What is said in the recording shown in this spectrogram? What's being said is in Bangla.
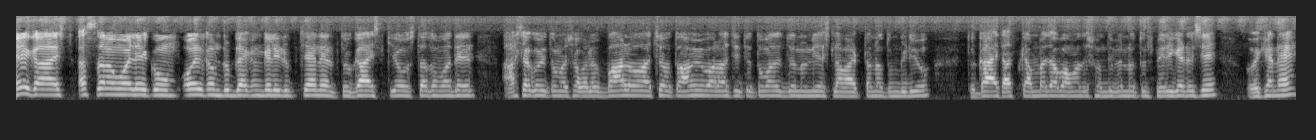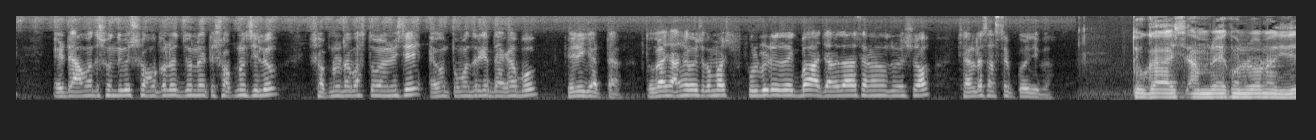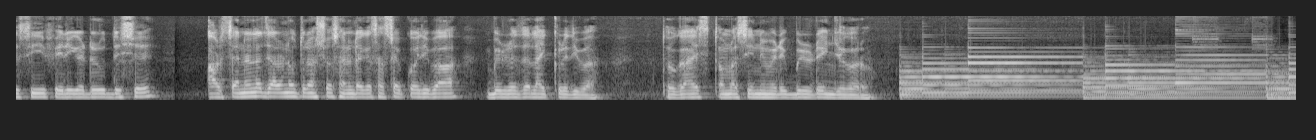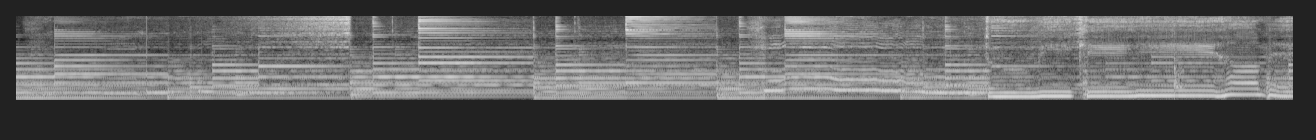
হে গাইস আসসালামু আলাইকুম। Welcome to Black Angle YouTube channel তো গাইস কি অবস্থা তোমাদের? আশা করি তোমরা সকালে ভালো আছো। তো আমি ভালো আছি। তো তোমাদের জন্য নিয়ে আসলাম একটা নতুন ভিডিও তো গাইস আজকে আমরা যাব আমাদের সন্দীপের নতুন ফেরিগেট হয়েছে ওইখানে এটা আমাদের সন্দীপের সকলের জন্য একটা স্বপ্ন ছিল। স্বপ্নটা বাস্তবায়ন হয়েছে এবং তোমাদেরকে দেখাবো ফেরিগেটটা তো গাইস আশা করি তোমরা ফুল ভিডিও দেখবা। আর যারা যারা চ্যানেল নতুন এসো চ্যানেলটা সাবস্ক্রাইব করে দিবা। তো গাইস আমরা এখন রওনা দিতেছি ফেরিঘাটের উদ্দেশ্যে। আর চ্যানেলে যারা নতুন আসছো, চ্যানেলটাকে সাবস্ক্রাইব করে দিবা, ভিডিওতে লাইক করে দিবা। তো গাইস তোমরা সিনেমেটিক ভিডিওটা এনজয় করো। তুমি কি হবে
